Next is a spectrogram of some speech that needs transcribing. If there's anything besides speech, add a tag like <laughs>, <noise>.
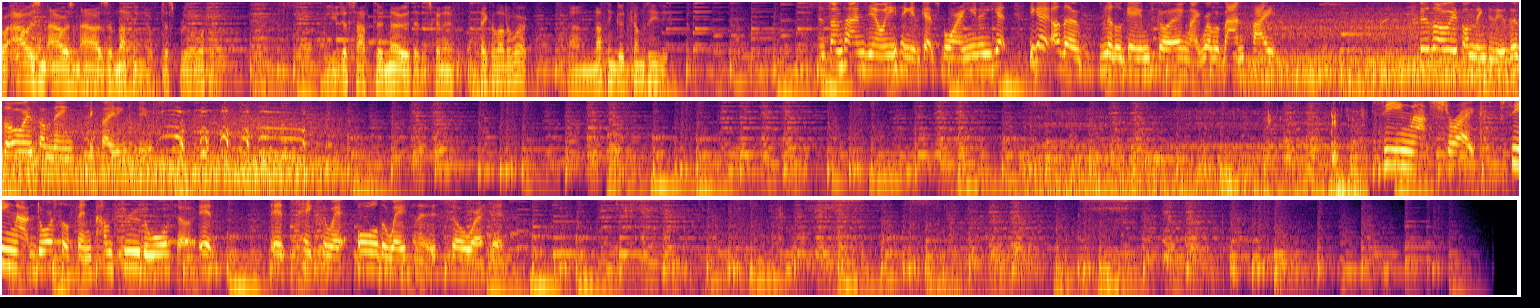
are hours and hours and hours of nothing, of just blue water. You just have to know that it's going to take a lot of work, and nothing good comes easy. And sometimes, you know, when you think it gets boring, you know, you get you get other little games going, like rubber band fights. There's always something to do. There's always something exciting to do. <laughs> seeing that strike, seeing that dorsal fin come through the water, it, it takes away all the weight and it is so worth it.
